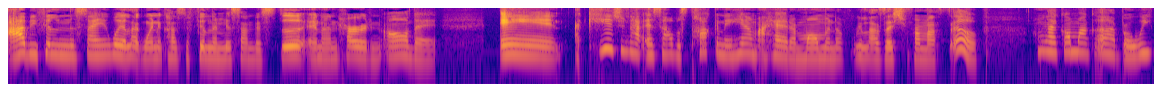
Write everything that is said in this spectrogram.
I be feeling the same way. Like when it comes to feeling misunderstood and unheard and all that. And I kid you not, as I was talking to him, I had a moment of realization for myself. I'm like, oh my God, bro, we,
